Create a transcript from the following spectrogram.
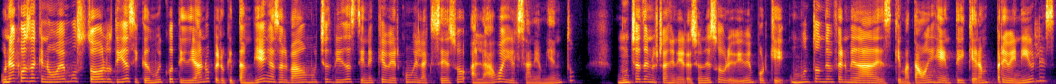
Una cosa que no vemos todos los días y que es muy cotidiano, pero que también ha salvado muchas vidas, tiene que ver con el acceso al agua y el saneamiento. Muchas de nuestras generaciones sobreviven porque un montón de enfermedades que mataban gente y que eran prevenibles,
